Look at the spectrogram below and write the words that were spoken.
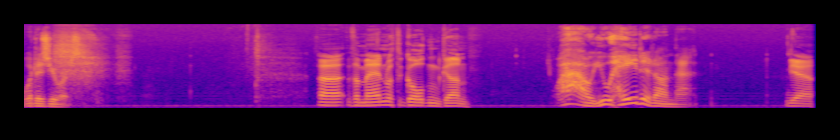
What is yours? Uh, the man with the golden gun. Wow, you hated on that. Yeah.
